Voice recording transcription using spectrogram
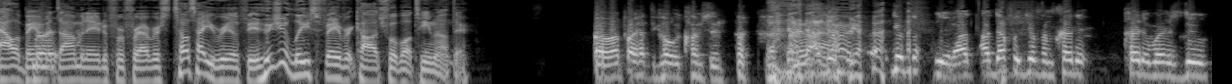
Alabama Right. dominated for forever. So tell us how you really feel. Who's your least favorite college football team out there? Oh, I probably have to go with Clemson. I give, give them, yeah, I, I definitely give them credit credit where it's due.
